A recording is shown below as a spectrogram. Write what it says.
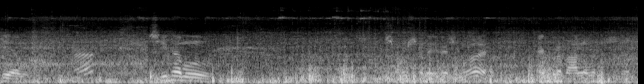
শিয়ামু শিখামু সমস্যা নেই সময়। একবার ভালো করে শিখামু।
